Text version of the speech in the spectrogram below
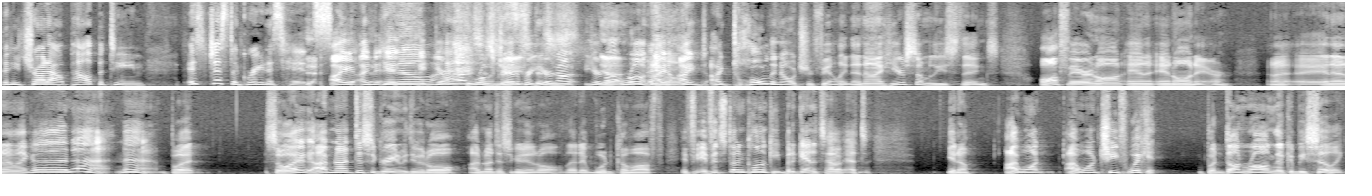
then you trot out Palpatine. It's just the greatest hits. I, I You and, know, and you're not This wrong, is great. Jennifer. This you're is- not you're yeah. not wrong. No. I, I I totally know what you're feeling, and I hear some of these things off air and on and, and on air, and I and then I'm like, uh, nah, nah. But so I I'm not disagreeing with you at all. I'm not disagreeing at all that it would come off if if it's done clunky. But again, it's how it's you know I want I want Chief Wicket, but done wrong that could be silly.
